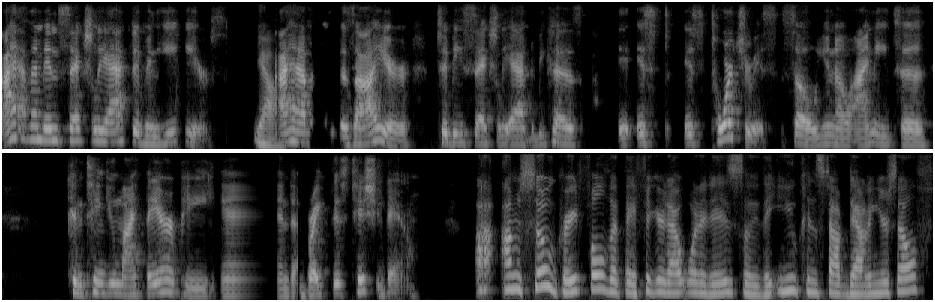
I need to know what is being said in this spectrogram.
I haven't been sexually active in years. Yeah. I have a desire to be sexually active because it's it's torturous. So, you know, I need to continue my therapy and, and break this tissue down. I'm so grateful that they figured out what it is so that you can stop doubting yourself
